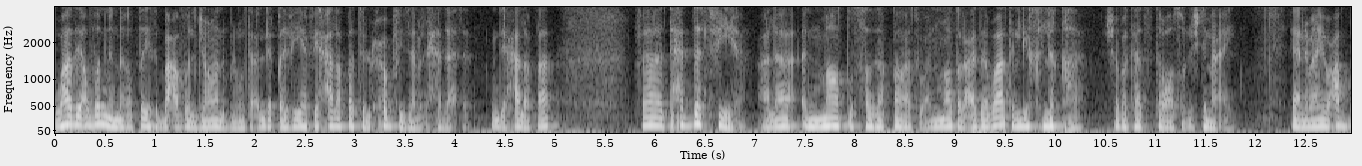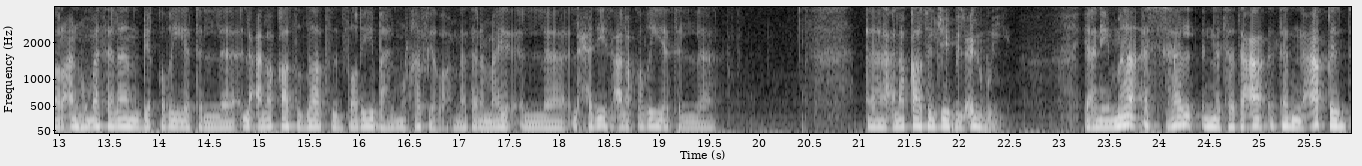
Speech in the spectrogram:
وهذه أظن اني غطيت بعض الجوانب المتعلقة فيها في حلقة الحب في زمن الحداثة. عندي حلقة فتحدثت فيها على أنماط الصداقات وأنماط العداوات اللي يخلقها شبكات التواصل الاجتماعي. يعني ما يعبر عنه مثلا بقضية العلاقات ذات الضريبة المنخفضة. مثلا ما الحديث على قضية آه، علاقات الجيب العلوي. يعني ما أسهل أن تنعقد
